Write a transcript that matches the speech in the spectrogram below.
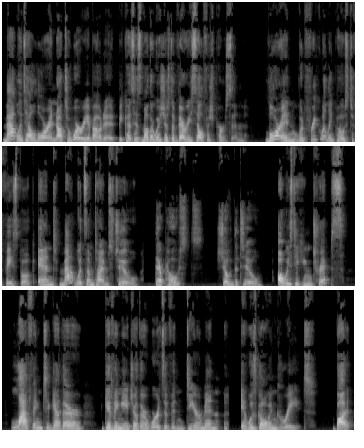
Matt would tell Lauren not to worry about it because his mother was just a very selfish person. Lauren would frequently post to Facebook, and Matt would sometimes too. Their posts showed the two always taking trips, laughing together, giving each other words of endearment. It was going great. But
